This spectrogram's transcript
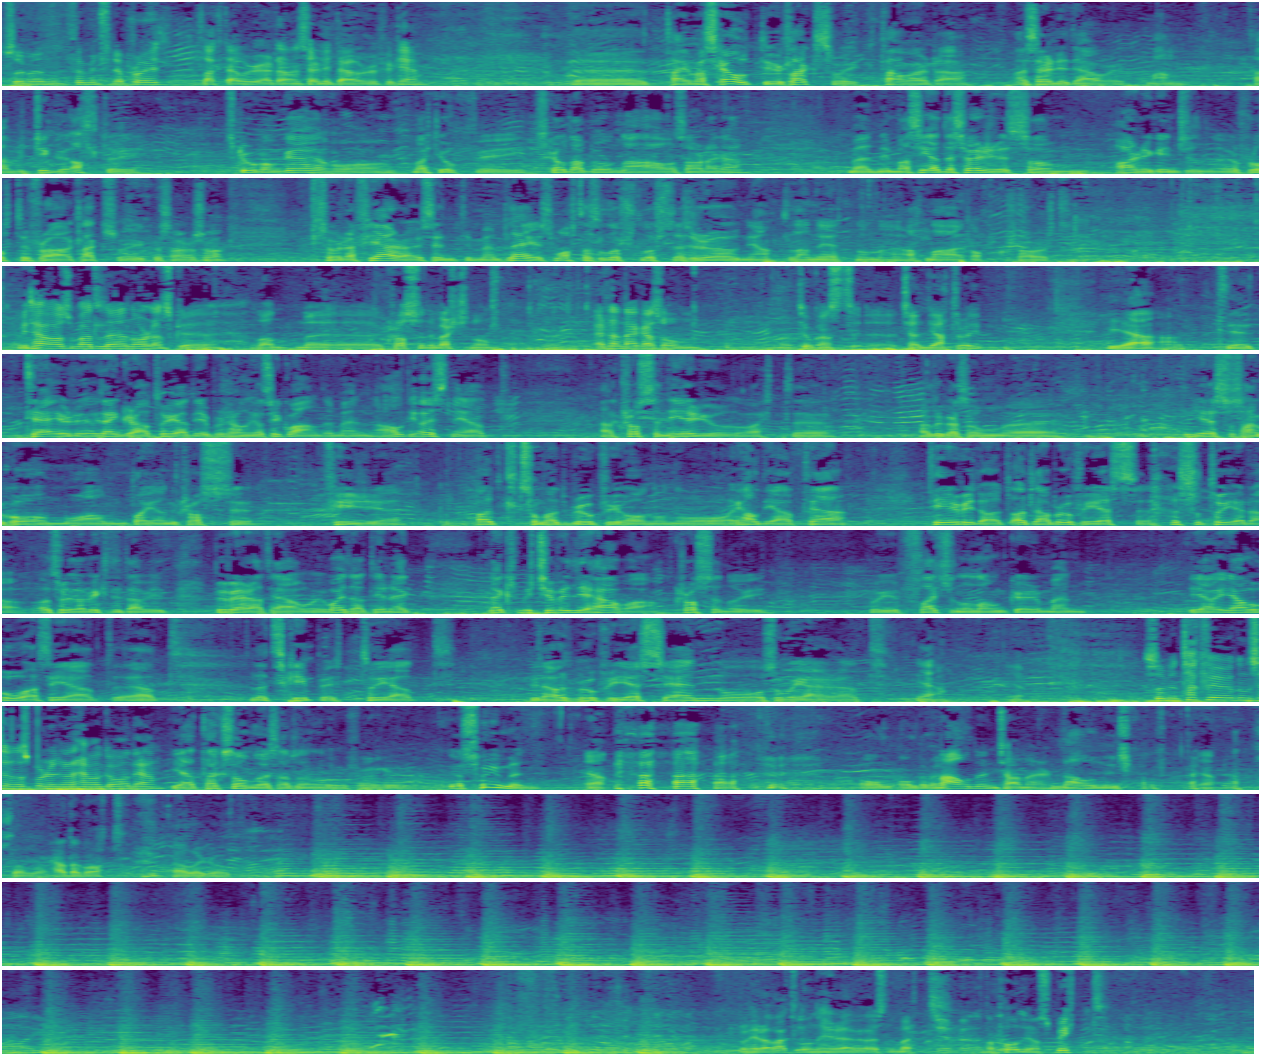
Søymen 25. april, lagt over, er det en særlig dager for det? Uh, jeg var skaut i Klagsvik, da var det en særlig dager, men da vi gikk alltid skrugonge og møtte opp i skautabunna og sånne. Men jeg må si at dessverre som Arne Gingen er flott fra Klagsvik og sånne sånne så er det fjerde i synden, men pleier som oftast lust, lust, det røvn i antall av noen at man er et oppklart. Vi tar oss med alle norrlandske landene, krossen i mersen om. Er det noe som du kan kjenne i atter i? Ja, det er i den grad tog jeg at er personlig og sikkvande, men alt i østen er at, at krossen er jo et, et lukka som Jesus han kom og han døg en kross fyrir allt som hade bruk för honom och jag hade att jag Det är vid att alla bruk för Jesus så tror jag det jag tror det är viktigt att vi bevarar det här och jag vet att det är näst mycket vill ha krossen och i flashen longer men jag jag hur sig att att let's keep it to jag att vi har bruk för Jesus än och så vidare att ja ja Så men tack för att du kunde sätta spurningar här en gång där. Ja, tack så mycket Samson för jag symen. Ja. all, all the best. Naunen kommer. Naunen kommer. Ja. Absolut. Ha det gott. Ha det gott. Og her er Vaklund, her er vi også møtt Napoleon Spitt.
